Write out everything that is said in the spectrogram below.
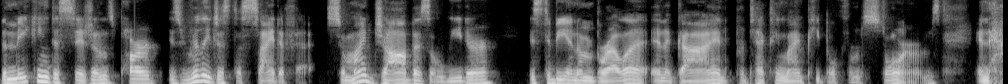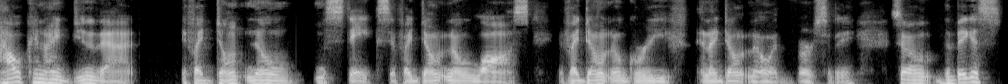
The making decisions part is really just a side effect. So my job as a leader is to be an umbrella and a guide protecting my people from storms. And how can I do that if I don't know mistakes, if I don't know loss, if I don't know grief, and I don't know adversity. So the biggest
